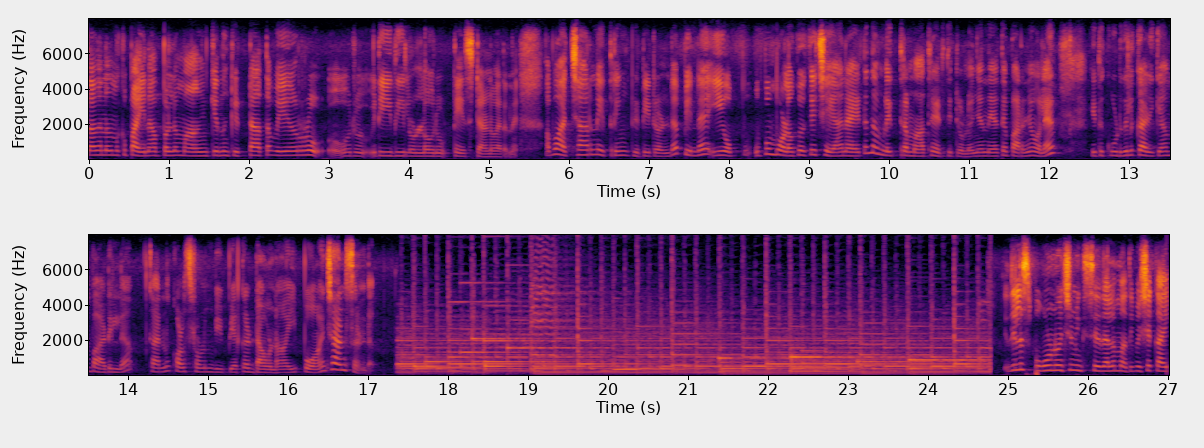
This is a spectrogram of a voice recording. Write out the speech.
സാധാരണ നമുക്ക് പൈനാപ്പിളിനും മാങ്ങയ്ക്കൊന്നും കിട്ടാത്ത വേറൊരു ഒരു രീതിയിലുള്ള ഒരു ടേസ്റ്റാണ് വരുന്നത് അപ്പോൾ അച്ചാറിന് ഇത്രയും കിട്ടിയിട്ടുണ്ട്. പിന്നെ ഈ ഉപ്പ് ഉപ്പും മുളകും ഒക്കെ ചെയ്യാനായിട്ട് നമ്മൾ ഇത്ര മാത്രമേ എടുത്തിട്ടുള്ളൂ. ഞാൻ നേരത്തെ പറഞ്ഞ പോലെ ഇത് കൂടുതൽ കഴിക്കാൻ പാടില്ല. കാരണം കൊളസ്ട്രോളും ബി പി ഒക്കെ ഡൗൺ ആയി പോകാൻ ചാൻസ് ഉണ്ട്. സ്പൂൺ വെച്ച് മിക്സ് ചെയ്താലും മതി. പക്ഷേ കൈ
